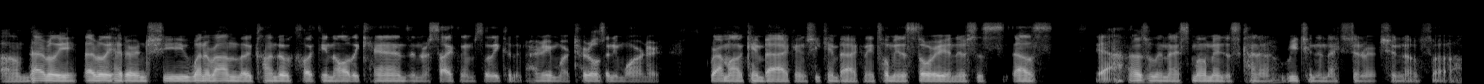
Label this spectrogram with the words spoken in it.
um, that really that really hit her, and she went around the condo collecting all the cans and recycling them so they couldn't hurt any more turtles anymore. And her grandma came back, and she came back, and they told me the story, and it's just that was yeah, that was a really nice moment, just kind of reaching the next generation of uh,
